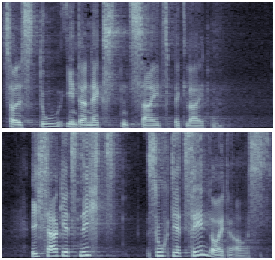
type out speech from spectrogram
sollst du in der nächsten Zeit begleiten? Ich sage jetzt nicht, such dir zehn Leute aus.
